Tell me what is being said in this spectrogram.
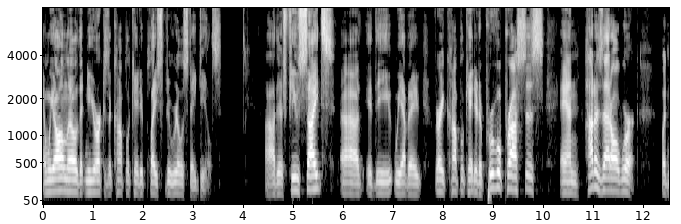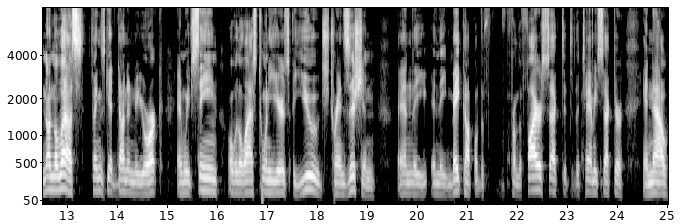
and we all know that New York is a complicated place to do real estate deals. Uh, there's few sites. Uh, the, we have a very complicated approval process, and how does that all work? But nonetheless, things get done in New York, and we've seen over the last 20 years a huge transition in the, in the makeup of the, from the FIRE sector to the TAMI sector, and now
